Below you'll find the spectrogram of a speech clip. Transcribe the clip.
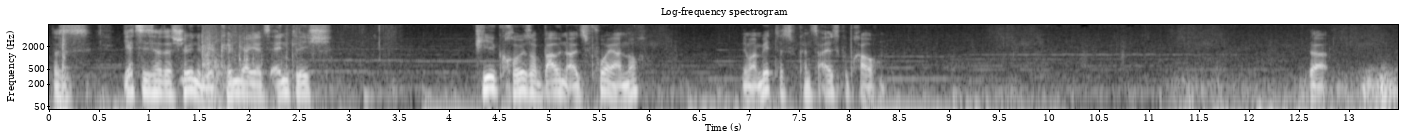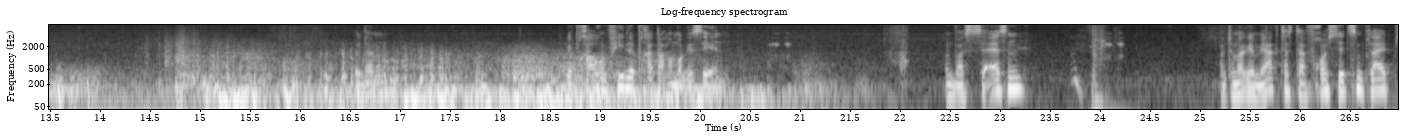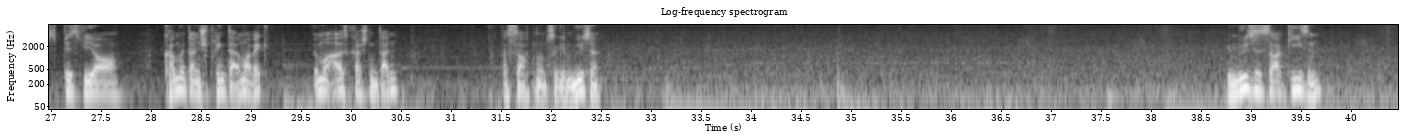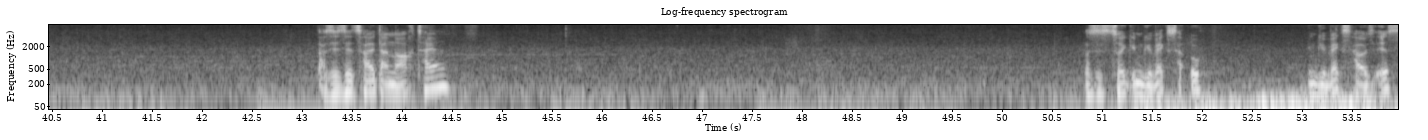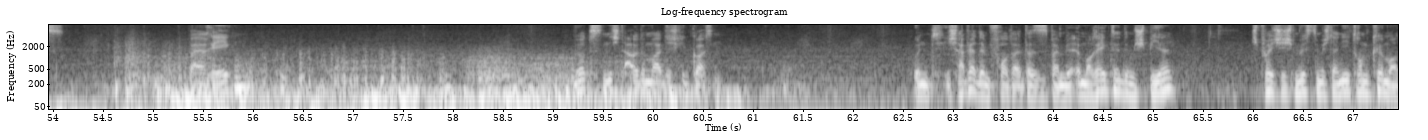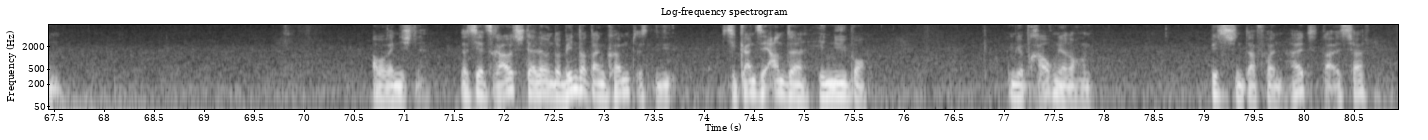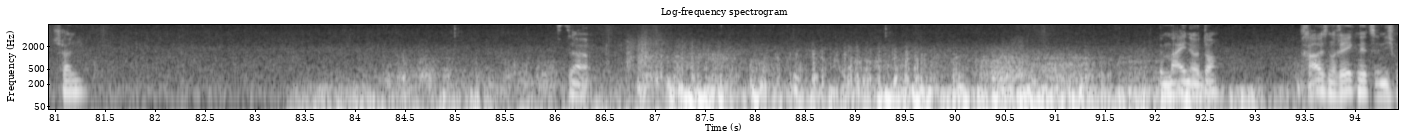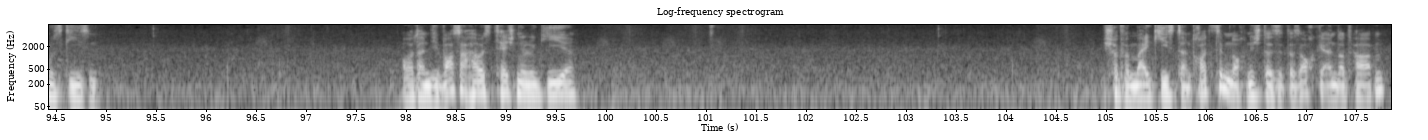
Das ist, jetzt ist ja das Schöne, wir können ja jetzt endlich viel größer bauen als vorher noch. Nimm mal mit, das kannst du alles gebrauchen. Ja. Und dann, wir brauchen viele Bretter, haben wir gesehen. Und was zu essen. Habt ihr mal gemerkt, dass der Frosch sitzen bleibt, bis wir kommen und dann springt er immer weg? Immer ausgerechnet dann. Was sagt denn unser Gemüse? Gemüse sagt gießen. Das ist jetzt halt der Nachteil. Dass das Zeug im, Gewächs oh, im Gewächshaus ist. Bei Regen wird es nicht automatisch gegossen. Und ich habe ja den Vorteil, dass es bei mir immer regnet im Spiel. Sprich, ich müsste mich da nie drum kümmern. Aber wenn ich das jetzt rausstelle und der Winter dann kommt, ist die, ist die ganze Ernte hinüber. Und wir brauchen ja noch ein bisschen davon. Halt, da ist ja schon. So. Gemein, oder? Draußen regnet es und ich muss gießen. Aber dann die Wasserhaustechnologie. Ich hoffe, Mike gießt dann trotzdem noch nicht, dass sie das auch geändert haben.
